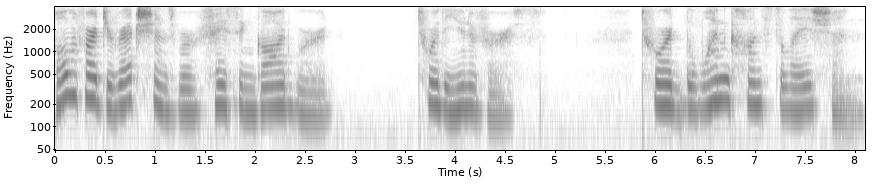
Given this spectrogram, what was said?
All of our directions were facing Godward toward the universe, toward the one constellation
